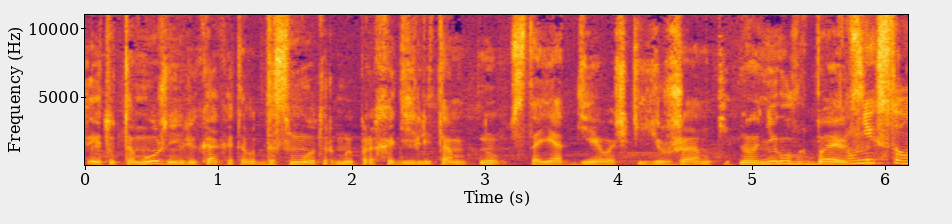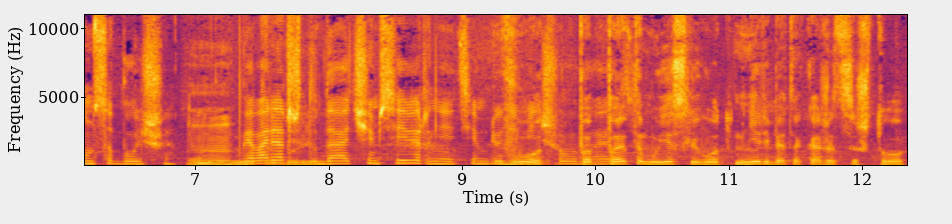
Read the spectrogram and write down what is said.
Эту таможню или как это, вот досмотр мы проходили, там, ну, стоят девочки, южанки, но они улыбаются. У них солнца больше. Мгм. Говорят, что да, чем севернее, тем люди Вот, меньше улыбаются. поэтому, если вот мне, ребята, кажется, что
